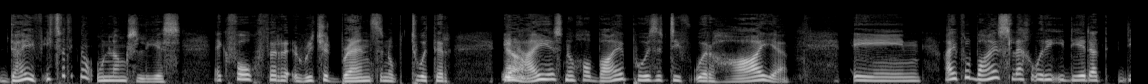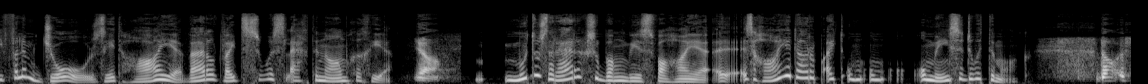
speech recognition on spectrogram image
Dave, iets wat ek nou onlangs lees. Ek volg vir Richard Branson op Twitter Ja. En hy is nogal baie positief oor haie. En hy voel baie sleg oor die idee dat die film Jaws het haie wêreldwyd so slegte naam gegee. Ja. Moet ons regtig so bang wees vir haie? Is haie daarop uit om om om mense dood te maak? Daar is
